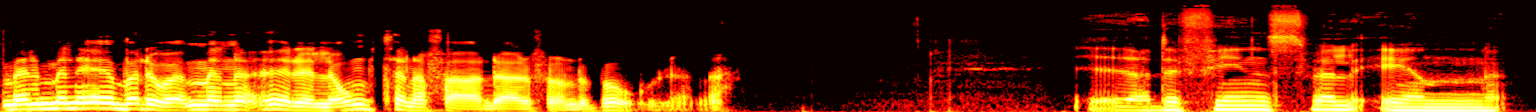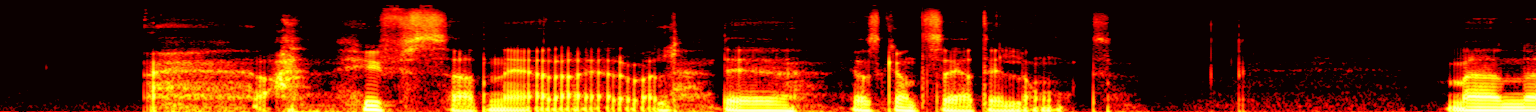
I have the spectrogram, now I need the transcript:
Men, men, eh, vadå? men är det långt till en affär därifrån du bor? Eller? Ja, det finns väl en ja, hyfsat nära är det väl. Det, jag ska inte säga att det är långt. Men eh,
